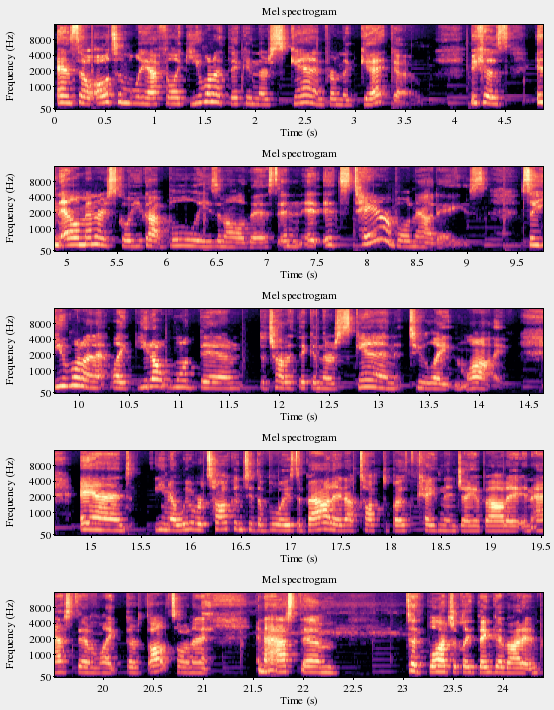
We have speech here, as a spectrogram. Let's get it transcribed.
And so ultimately, I feel like you want to thicken their skin from the get go because in elementary school, you got bullies and all of this, and it, it's terrible nowadays. So you want to, like, you don't want them to try to thicken their skin too late in life. And, you know, we were talking to the boys about it. I've talked to both Caden and Jay about it and asked them, like, their thoughts on it. And I asked them to logically think about it and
